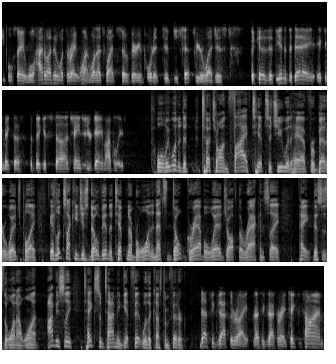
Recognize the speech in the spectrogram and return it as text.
people say, well, how do I know what the right one? Well, that's why it's so very important to be fit for your wedges because at the end of the day, it can make the, the biggest uh, change in your game, I believe. Well, we wanted to touch on five tips that you would have for better wedge play. It looks like you just dove into tip number one, and that's don't grab a wedge off the rack and say, hey, this is the one I want. Obviously, take some time and get fit with a custom fitter. That's exactly right. That's exactly right. Take the time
